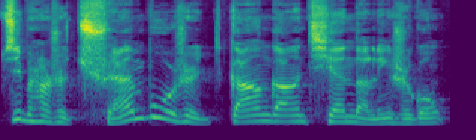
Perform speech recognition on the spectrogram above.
基本上是全部是刚刚签的临时工，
